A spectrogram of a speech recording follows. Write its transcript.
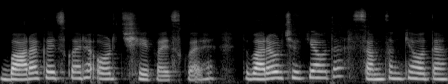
बारह का स्क्वायर है और छः का स्क्वायर है। तो बारह और छः क्या होता है? सम संख्या होता है।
